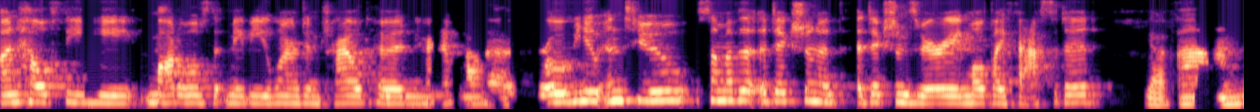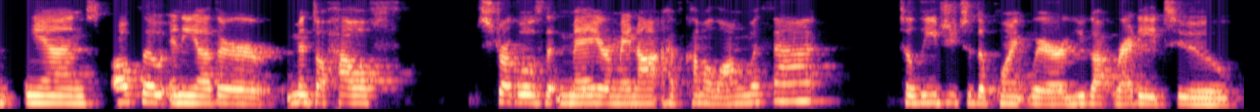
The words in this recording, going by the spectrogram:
unhealthy models that maybe you learned in childhood mm-hmm. kind of uh, drove you into some of the addiction? Addiction is very multifaceted. Yes. Um, and also any other mental health struggles that may or may not have come along with that to lead you to the point where you got ready to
